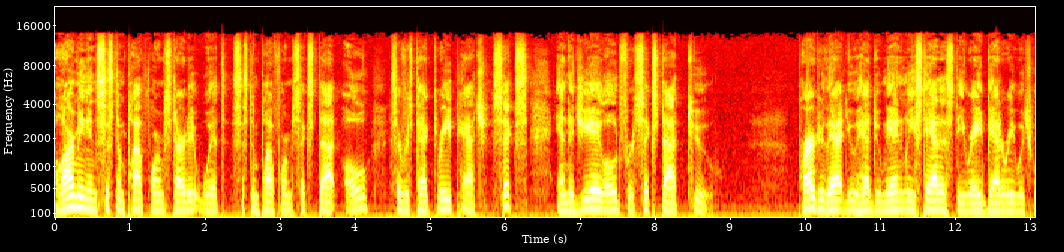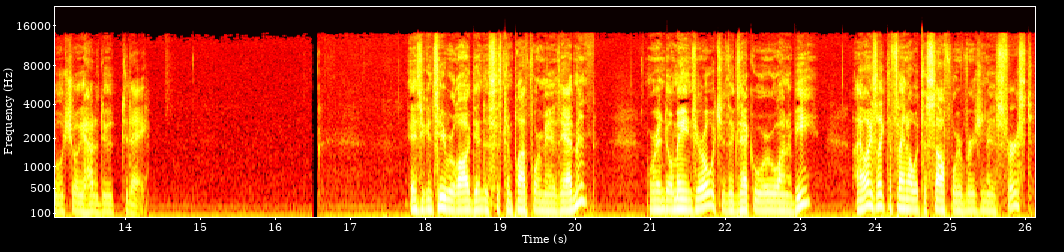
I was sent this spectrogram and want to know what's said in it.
Alarming in system platform started with System Platform 6.0, Service Pack 3, Patch 6, and the GA load for 6.2. Prior to that, you had to manually status the RAID battery, which we'll show you how to do today. As you can see, we're logged into System Platform as admin. We're in Domain 0, which is exactly where we want to be. I always like to find out what the software version is first.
